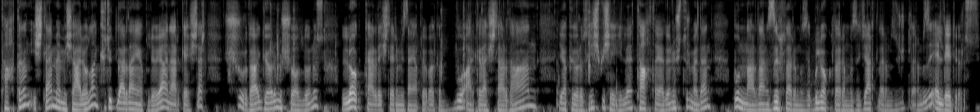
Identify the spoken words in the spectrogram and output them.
tahtanın işlenmemiş hali olan kütüklerden yapılıyor. Yani arkadaşlar şurada görmüş olduğunuz log kardeşlerimizden yapılıyor. Bakın bu arkadaşlardan yapıyoruz. Hiçbir şekilde tahtaya dönüştürmeden bunlardan zırhlarımızı, bloklarımızı, cartlarımızı, cütlarımızı elde ediyoruz.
